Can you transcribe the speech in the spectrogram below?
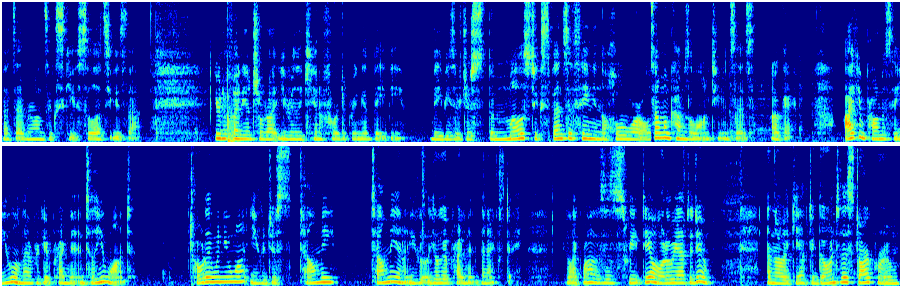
That's everyone's excuse, so let's use that you're in a financial rut, you really can't afford to bring a baby. Babies are just the most expensive thing in the whole world. Someone comes along to you and says, okay, I can promise that you will never get pregnant until you want. Totally when you want, you could just tell me, tell me, and you, you'll get pregnant the next day. You're like, wow, this is a sweet deal. What do we have to do? And they're like, you have to go into this dark room.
